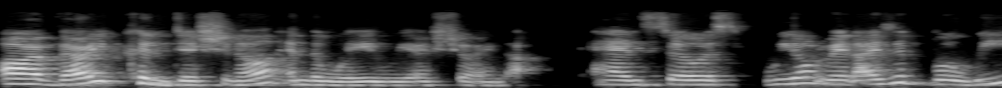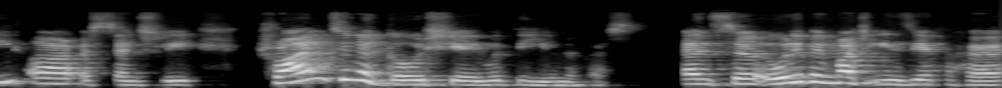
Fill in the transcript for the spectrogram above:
are very conditional in the way we are showing up. And so we don't realize it, but we are essentially trying to negotiate with the universe. And so it would have been much easier for her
